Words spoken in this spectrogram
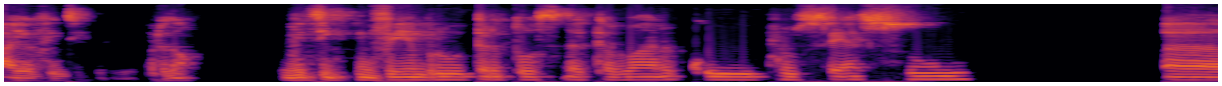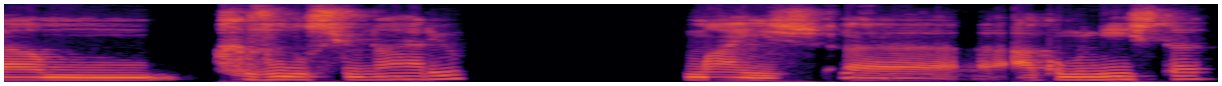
é o 25 de Abril, perdão, o 25 de Novembro tratou-se de acabar com o processo um, revolucionário mais uh, à comunista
